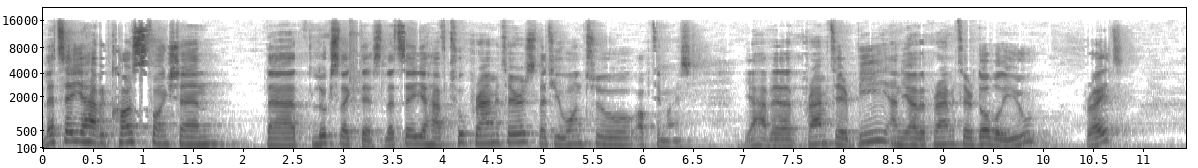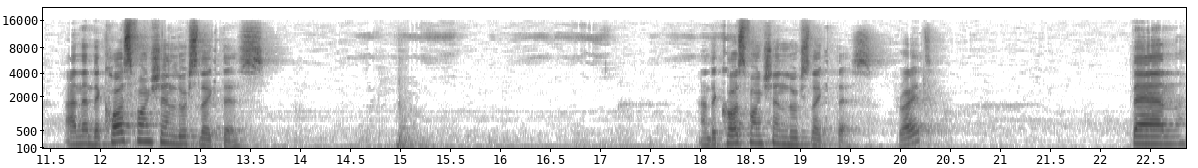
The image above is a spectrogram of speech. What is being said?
let's say you have a cost function that looks like this. Let's say you have two parameters that you want to optimize. You have a parameter b and you have a parameter w, right? And then the cost function looks like this. And the cost function looks like this, right? Then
